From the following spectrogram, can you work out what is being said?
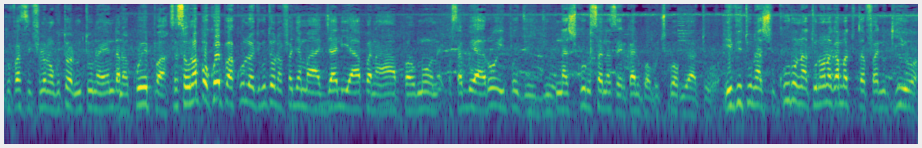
kufasi fulani, unakuta mtu unaenda na. Sasa unapokwepa kule, unajikuta unafanya maajali ya hapa na hapa, umeona, kwa sababu ya roho ipo juu juu. Nashukuru sana serikali kwa kuchukua hiyo hatua. Hivi tunashukuru na tunaona kama tutafanikiwa.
